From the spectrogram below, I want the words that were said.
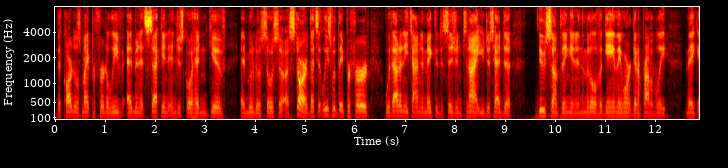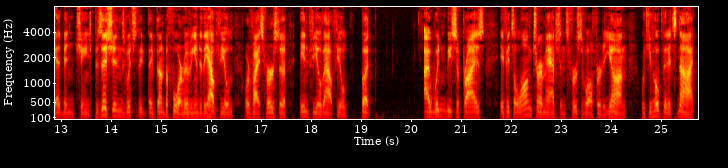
the Cardinals might prefer to leave Edman at second and just go ahead and give Edmundo Sosa a start. That's at least what they preferred without any time to make the decision tonight. You just had to do something, and in the middle of the game, they weren't going to probably make Edman change positions, which they, have done before, moving into the outfield or vice versa, infield, outfield. But I wouldn't be surprised if it's a long term absence, first of all, for DeJong, which you hope that it's not.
